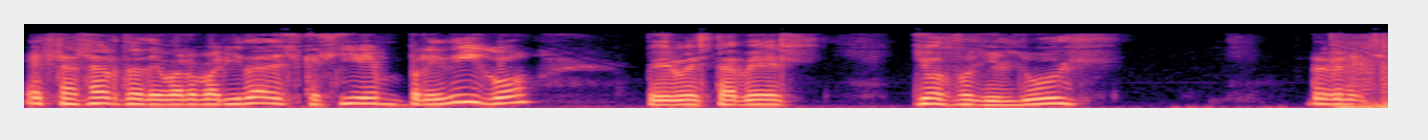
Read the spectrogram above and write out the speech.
esta sarta de barbaridades que siempre digo pero esta vez yo soy el Jules. Regreso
